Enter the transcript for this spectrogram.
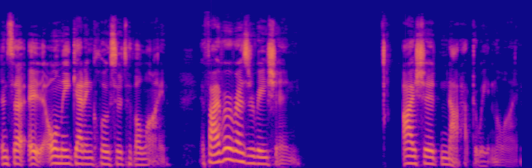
instead it eh, only getting closer to the line? If I have a reservation, I should not have to wait in the line.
